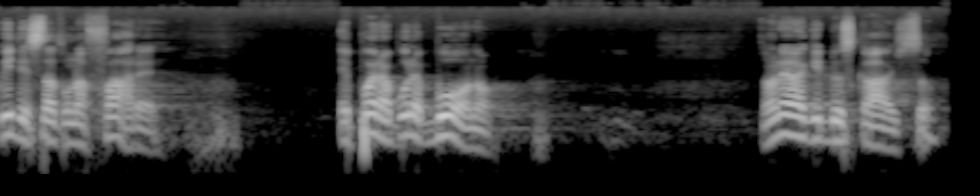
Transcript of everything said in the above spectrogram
Quindi è stato un affare. E poi era pure buono, non era che scarso.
